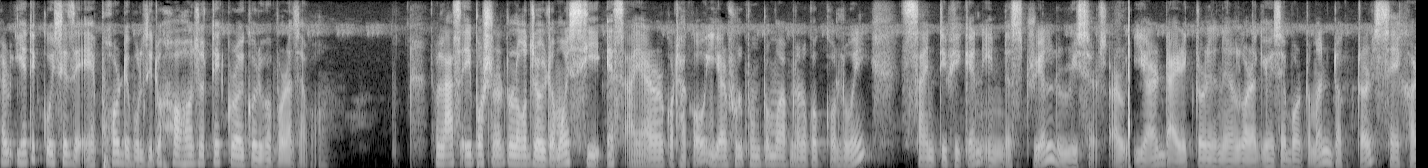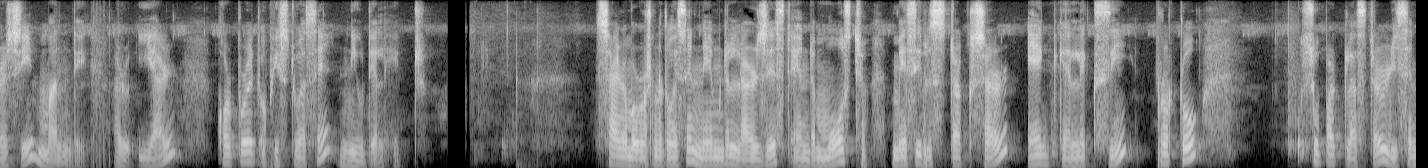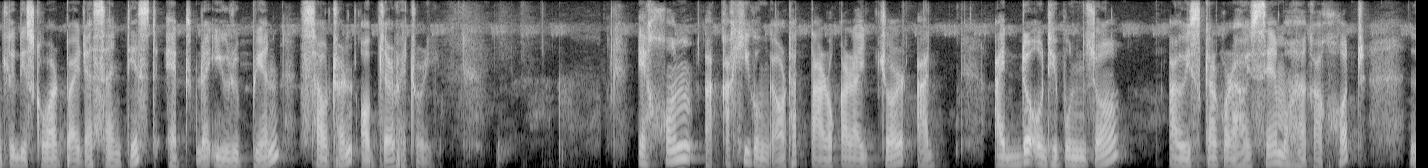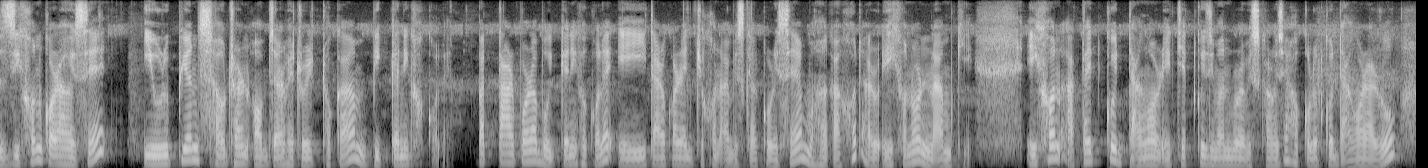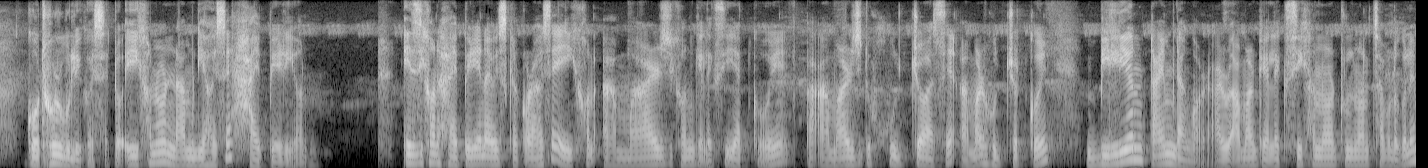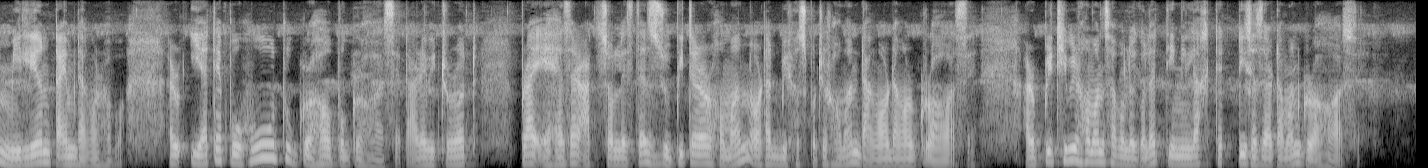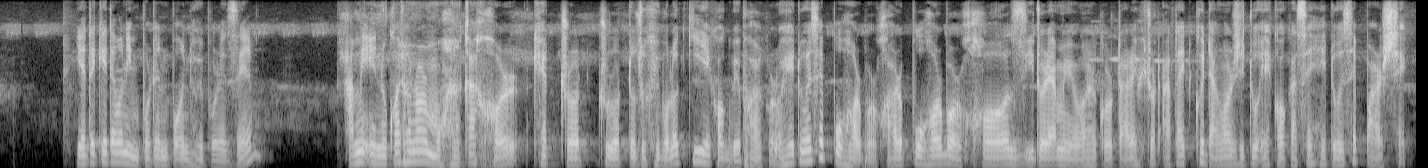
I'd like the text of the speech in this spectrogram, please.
আৰু ইয়াতে কৈছে যে এফৰ্ডেবল যিটো সহজতে ক্ৰয় কৰিব পৰা যাব। লাষ্ট এই প্ৰশ্নটোৰ লগত জড়িত মই চি এছ আই আৰৰ কথা কওঁ। ইয়াৰ ফুল ফৰ্মটো মই আপোনালোকক ক'লোৱেই। চাইণ্টিফিক এণ্ড ইণ্ডাষ্ট্ৰিয়েল ৰিচাৰ্চ আৰু ইয়াৰ ডাইৰেক্টৰ জেনেৰেলগৰাকী হৈছে বৰ্তমান ডক্টৰ শেখাৰ চি মাণ্ডে। আৰু ইয়াৰ কৰ্পৰেট অফিচটো আছে নিউ দিল্লীত চাৰি নম্বৰ প্ৰশ্নটো হৈছে name the largest and the most massive structure a galaxy proto super cluster recently discovered by the scientist at the European southern observatory এখন আকাশী গংগা অৰ্থাৎ তাৰকা ৰাজ্যৰ আদ্য অধিপুঞ্জ আৱিষ্কাৰ কৰা হৈছে মহাকাশত যিখন কৰা হৈছে ইউৰোপিয়ান চাউথাৰ্ণ অবজাৰ্ভেটৰীত থকা বিজ্ঞানীসকলে বা তাৰ পৰা বৈজ্ঞানিকসকলে এই তাৰকা ৰাজ্যখন আৱিষ্কাৰ কৰিছে মহাকাশত আৰু এইখনৰ নাম কি? এইখন আটাইতকৈ ডাঙৰ এতিয়াতকৈ যিমানবোৰ আৱিষ্কাৰ হৈছে সকলোতকৈ ডাঙৰ আৰু গধুৰ বুলি কৈছে। তো এইখনৰ নাম দিয়া হৈছে হাইপেৰিয়ন। এই যিখন হাইপেৰিয়ান আৱিষ্কাৰ কৰা হৈছে এইখন আমাৰ যিখন গেলেক্সি ইয়াতকৈ বা আমাৰ যিটো সূৰ্য আছে আমাৰ সূৰ্যতকৈ বিলিয়ন টাইম ডাঙৰ আৰু আমাৰ গেলেক্সিখনৰ তুলনাত চাবলৈ গ'লে মিলিয়ন টাইম ডাঙৰ হ'ব। আৰু ইয়াতে বহুতো গ্ৰহ উপগ্ৰহ আছে তাৰে ভিতৰত প্ৰায় এহেজাৰ আঠচল্লিছটা জুপিটাৰৰ সমান অৰ্থাৎ বৃহস্পতিৰ সমান ডাঙৰ ডাঙৰ গ্ৰহ আছে। আৰু পৃথিৱীৰ সমান চাবলৈ গ'লে তিনি লাখ তেত্ৰিছ হাজাৰটামান গ্ৰহ আছে। ইয়াতে কেইটামান ইম্পৰ্টেণ্ট পইণ্ট হৈ পৰে যে আমি এনেকুৱা ধৰণৰ মহাকাশৰ ক্ষেত্ৰত দূৰত্ব জুখিবলৈ কি একক ব্যৱহাৰ কৰোঁ সেইটো হৈছে পোহৰ বৰ্ষ। আৰু পোহৰ বৰ্ষ যিদৰে আমি ব্যৱহাৰ কৰোঁ তাৰে ভিতৰত আটাইতকৈ ডাঙৰ যিটো একক আছে সেইটো হৈছে পাৰ্চেক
